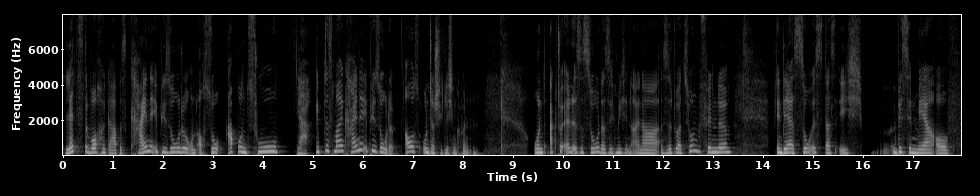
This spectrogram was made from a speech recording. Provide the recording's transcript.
Letzte Woche gab es keine Episode und auch so ab und zu ja, gibt es mal keine Episode aus unterschiedlichen Gründen. Und aktuell ist es so, dass ich mich in einer Situation befinde, in der es so ist, dass ich ein bisschen mehr auf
